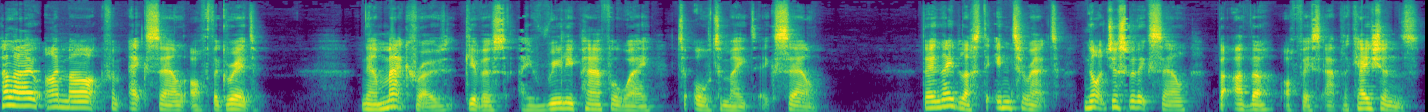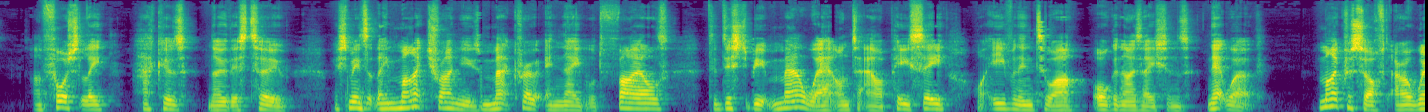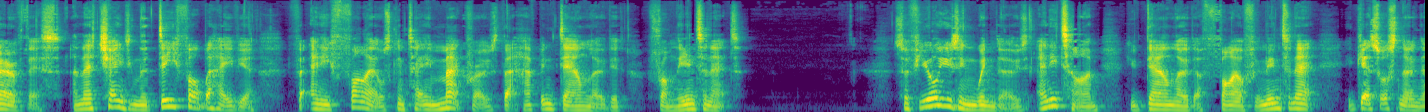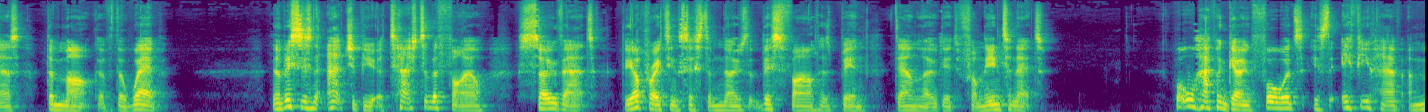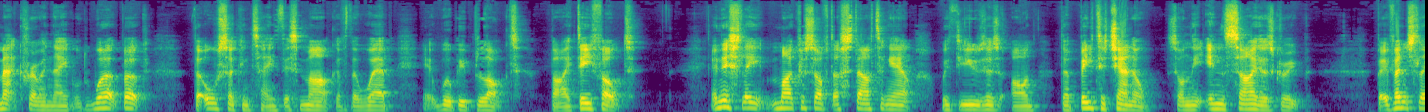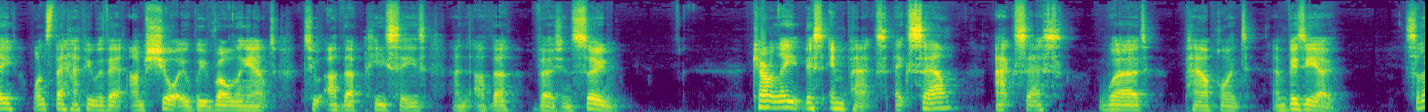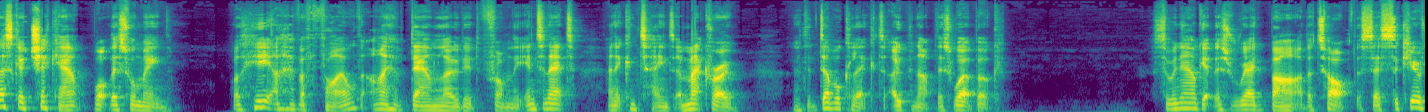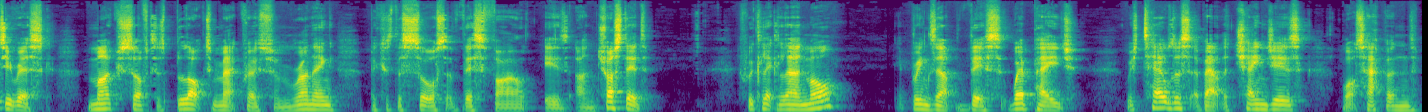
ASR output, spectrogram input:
Hello, I'm Mark from Excel Off the Grid. Now macros give us a really powerful way to automate Excel. They enable us to interact not just with Excel, but other Office applications. Unfortunately, hackers know this too, which means that they might try and use macro enabled files to distribute malware onto our PC or even into our organization's network. Microsoft are aware of this and they're changing the default behavior for any files containing macros that have been downloaded from the internet. So if you're using Windows, anytime you download a file from the internet, it gets what's known as the mark of the web. Now this is an attribute attached to the file so that the operating system knows that this file has been downloaded from the internet. What will happen going forwards is that if you have a macro enabled workbook that also contains this mark of the web, it will be blocked by default. Initially, Microsoft are starting out with users on the beta channel, so on the insiders group. But eventually, once they're happy with it, I'm sure it will be rolling out to other PCs and other versions soon. Currently, this impacts Excel, Access, Word, PowerPoint, and Visio. So let's go check out what this will mean. Well, here I have a file that I have downloaded from the internet and it contains a macro. I'm going to double click to open up this workbook. So we now get this red bar at the top that says security risk. Microsoft has blocked macros from running because the source of this file is untrusted. If we click learn more, it brings up this web page, which tells us about the changes what's happened,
